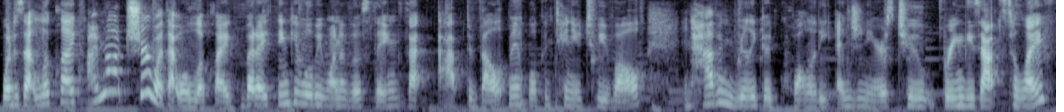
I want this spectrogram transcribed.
What does that look like? I'm not sure what that will look like, but I think it will be one of those things that app development will continue to evolve and having really good quality engineers to bring these apps to life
